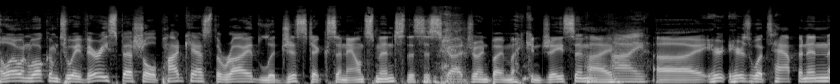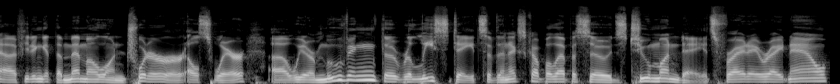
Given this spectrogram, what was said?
Hello and welcome to a very special podcast the ride logistics announcement. This is Scott joined by Mike and Jason. Hi. Hi. Uh, here, here's what's happening. Uh, if you didn't get the memo on Twitter or elsewhere, uh, we are moving the release dates of the next couple episodes to Monday. It's Friday right now,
